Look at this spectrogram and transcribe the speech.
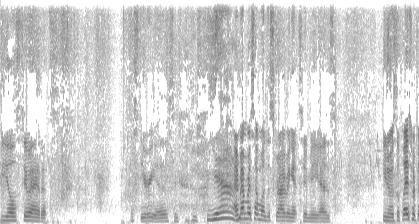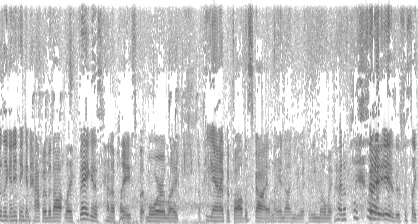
feels to it. It's mysterious and kind of Yeah. I remember someone describing it to me as, you know, it's the place where it feels like anything can happen, but not like Vegas kind of place, but more like a piano could fall the sky and land on you at any moment kind of place. And Right. it is. It's just like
